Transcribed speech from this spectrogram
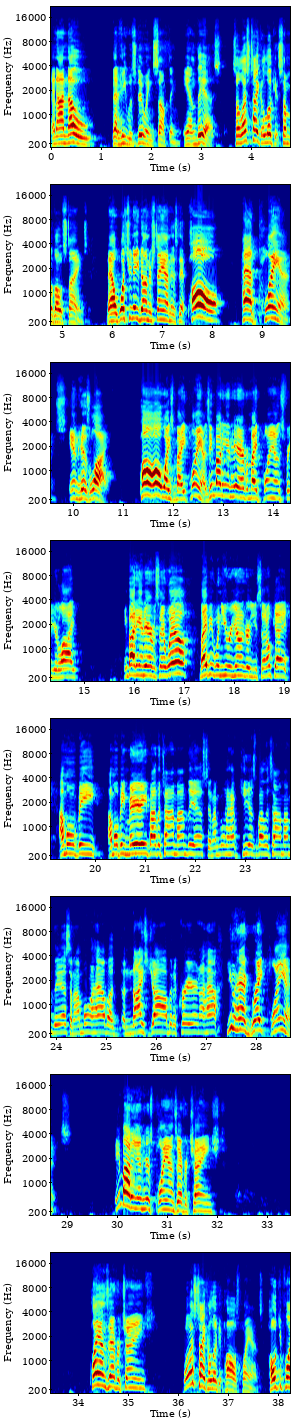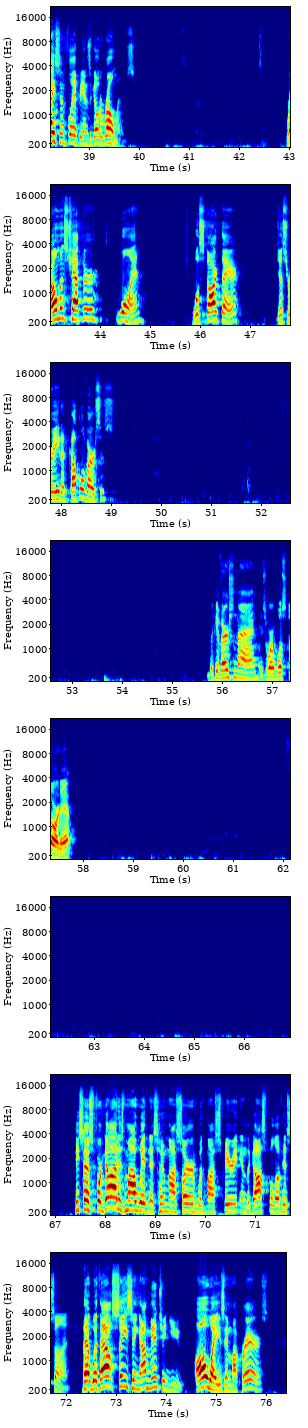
And I know that he was doing something in this. So let's take a look at some of those things. Now, what you need to understand is that Paul had plans in his life. Paul always made plans. Anybody in here ever made plans for your life? Anybody in here ever say, well, maybe when you were younger, you said, okay, I'm going to be I'm going to be married by the time I'm this, and I'm going to have kids by the time I'm this, and I'm going to have a, a nice job and a career and a house. You had great plans. Anybody in here's plans ever changed? Plans ever changed? Well, let's take a look at Paul's plans. Hold your place in Philippians and go to Romans. Romans chapter 1. We'll start there. Just read a couple of verses. Look at verse 9, is where we'll start at. He says, For God is my witness, whom I serve with my spirit in the gospel of His Son, that without ceasing I mention you always in my prayers,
